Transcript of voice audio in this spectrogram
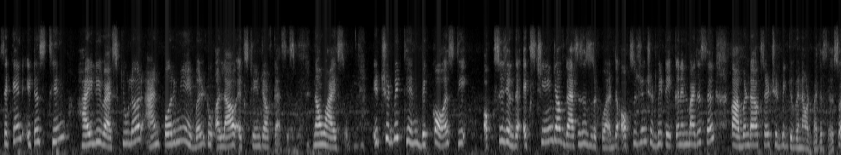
Second it is thin highly vascular and permeable to allow exchange of gases. Now why so? It should be thin because the oxygen, the exchange of gases is required. The oxygen should be taken in by the cell, carbon dioxide should be given out by the cell. So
